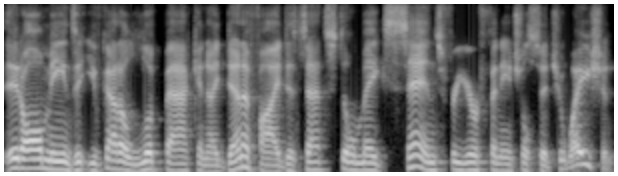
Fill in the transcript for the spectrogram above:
it all means that you've got to look back and identify does that still make sense for your financial situation?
